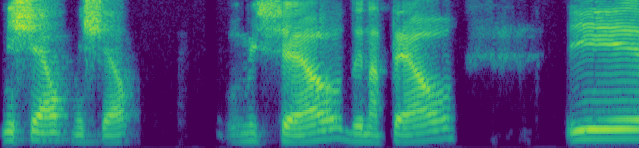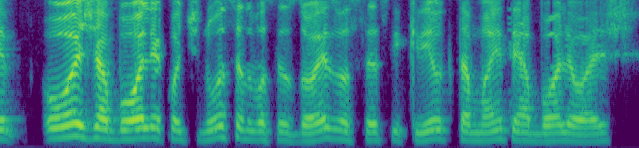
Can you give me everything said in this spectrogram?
Michel, Michel. O Michel, do Inatel. E hoje a bolha continua sendo vocês dois, vocês que criam, que tamanho tem a bolha hoje?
